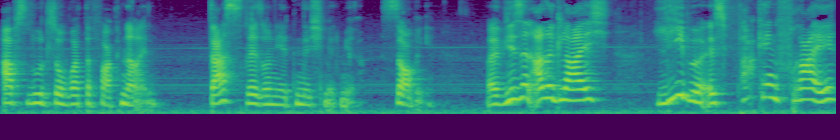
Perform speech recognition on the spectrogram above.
absolut so, what the fuck, nein. Das resoniert nicht mit mir. Sorry. Weil wir sind alle gleich, Liebe ist fucking frei.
